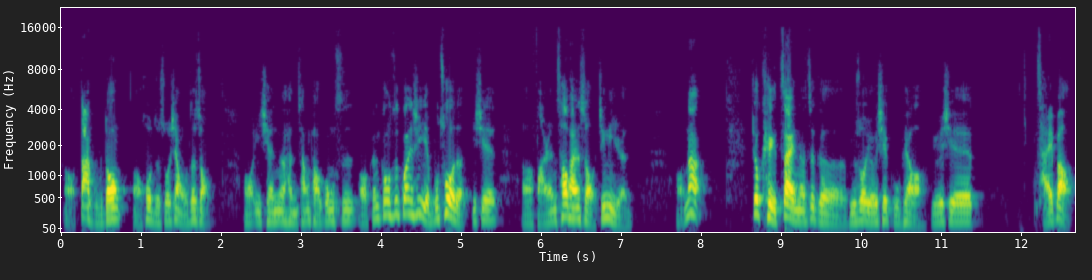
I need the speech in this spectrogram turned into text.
哦，大股东哦，或者说像我这种哦，以前呢很常跑公司哦，跟公司关系也不错的一些呃法人操盘手、经理人哦，那就可以在呢这个比如说有一些股票有一些财报。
